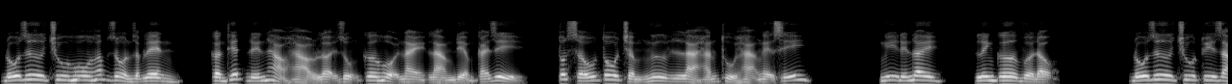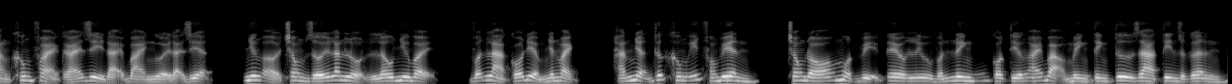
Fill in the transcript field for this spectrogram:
Đỗ dư chu hô hấp dồn dập lên, cần thiết đến hảo hảo lợi dụng cơ hội này làm điểm cái gì, tốt xấu Tô Trầm Ngư là hắn thủ hạ nghệ sĩ. Nghĩ đến đây, linh cơ vừa động. Đỗ dư chu tuy rằng không phải cái gì đại bài người đại diện, nhưng ở trong giới lăn lộn lâu như vậy, vẫn là có điểm nhân mạch, hắn nhận thức không ít phóng viên, trong đó một vị kêu Lưu Vấn Ninh có tiếng ái bạo mình tình tư ra tin rực gần,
